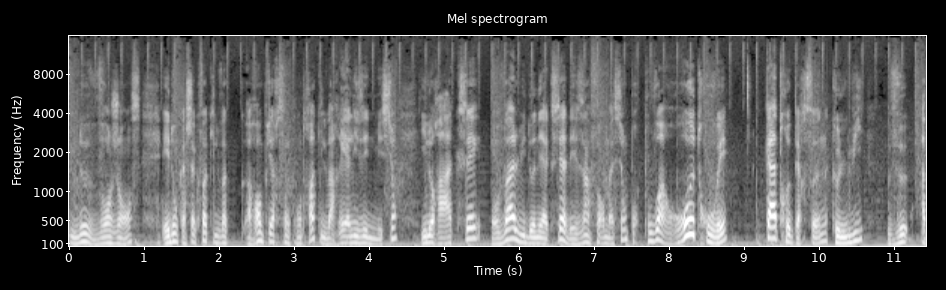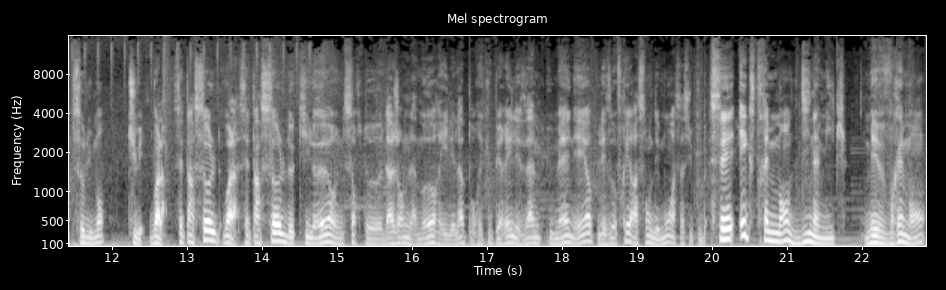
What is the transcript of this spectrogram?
une vengeance. Et donc, à chaque fois qu'il va remplir son contrat, qu'il va réaliser une mission, il aura accès, on va lui donner accès à des informations pour pouvoir retrouver quatre personnes que lui veut absolument tuer. Voilà, c'est un solde, c'est un killer, une sorte d'agent de la mort, et il est là pour récupérer les âmes humaines et hop, les offrir à son démon, à sa succube. C'est extrêmement dynamique, mais vraiment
